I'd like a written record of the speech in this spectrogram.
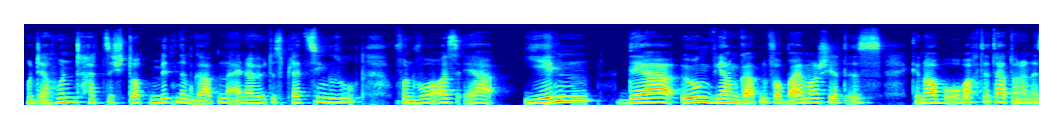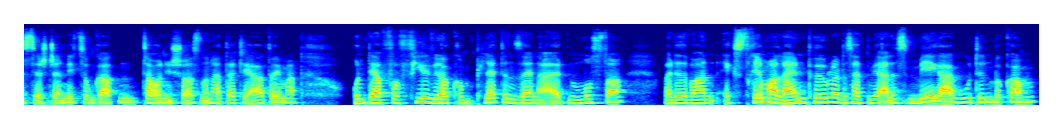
Und der Hund hat sich dort mitten im Garten ein erhöhtes Plätzchen gesucht, von wo aus er jeden mhm der irgendwie am Garten vorbeimarschiert ist, genau beobachtet hat und dann ist er ständig zum Gartentown geschossen und hat da Theater gemacht und der verfiel wieder komplett in seine alten Muster, weil der war ein extremer Leinenpöbler, das hatten wir alles mega gut hinbekommen.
